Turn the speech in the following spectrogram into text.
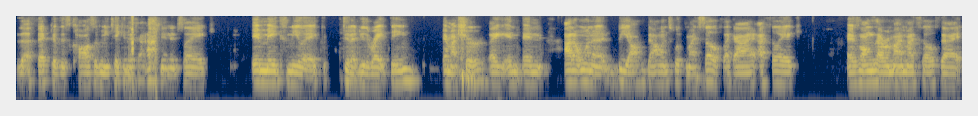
the effect of this cause of me taking this action. It's like it makes me like, did I do the right thing? Am I sure? Like, and and I don't want to be off balance with myself. Like I I feel like as long as I remind myself that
